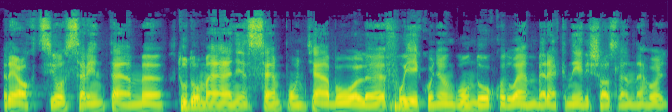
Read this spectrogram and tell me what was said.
reakció szerintem tudomány szempontjából folyékonyan gondolkodó embereknél is az lenne, hogy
